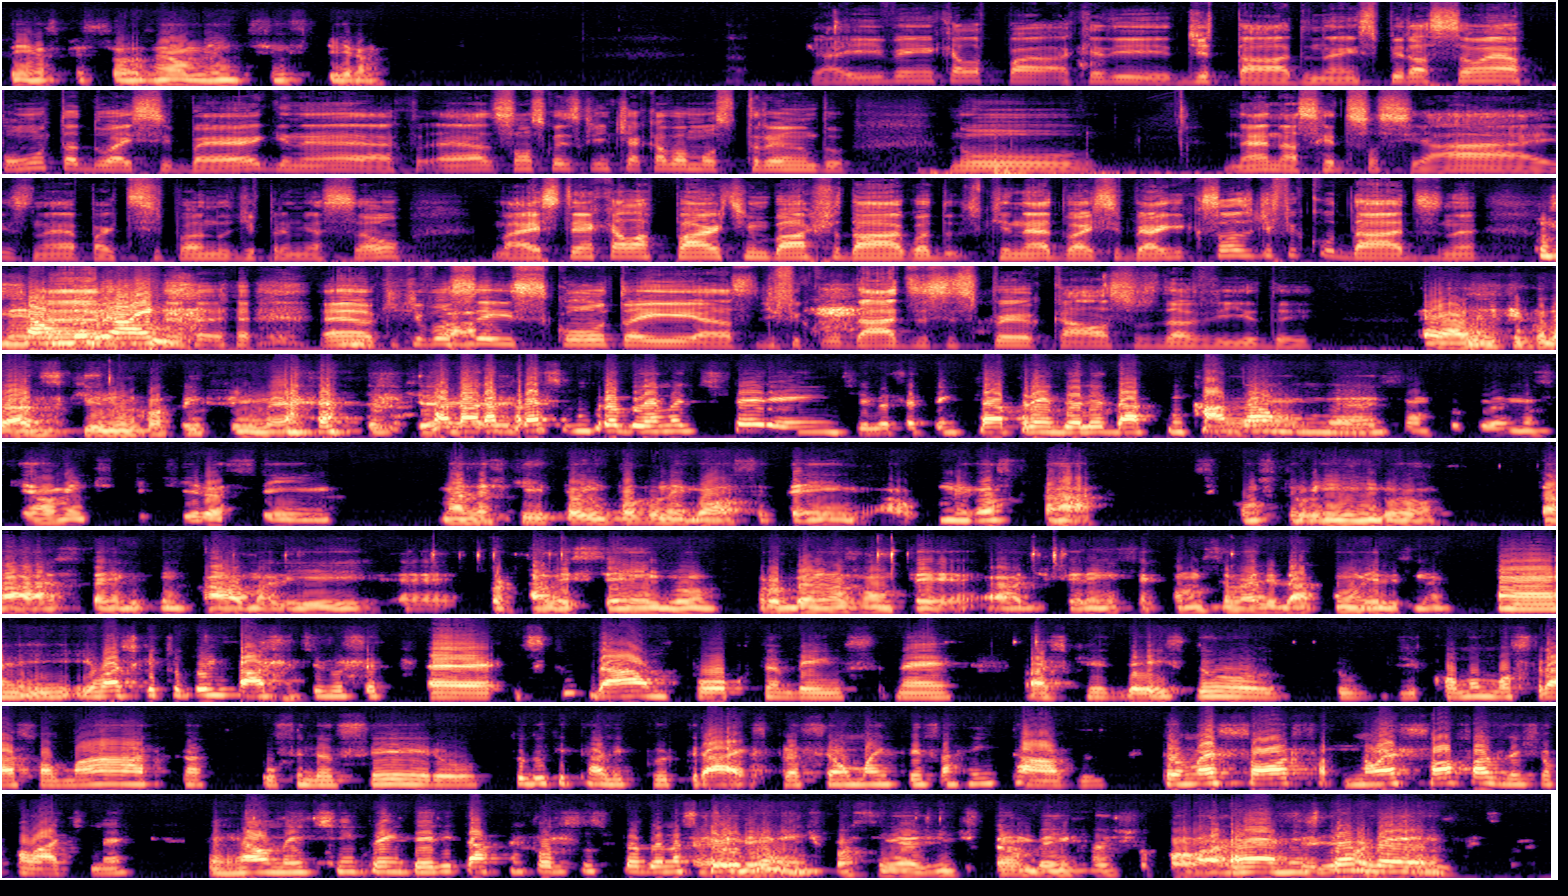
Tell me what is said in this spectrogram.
Sim, as pessoas realmente se inspiram. E aí vem aquela, aquele ditado, né? Inspiração é a ponta do iceberg, né? É, são as coisas que a gente acaba mostrando no, né, nas redes sociais, né? Participando de premiação. Mas tem aquela parte embaixo da água do, que, né, do iceberg que são as dificuldades, né? Que são é, milhões. é, o que, que vocês contam aí, as dificuldades, esses percalços da vida aí? É, as dificuldades que nunca tem fim, né? Porque... Cada hora parece um problema diferente, você tem que aprender a lidar com cada é, um, né? É, são problemas que realmente te tiram, assim... Mas acho que em todo negócio tem, o negócio que está se construindo, está tá indo com calma ali, é, fortalecendo, problemas vão ter. A diferença é como você vai lidar com eles, né? É, eu acho que tudo passa de você é, estudar um pouco também, né? Acho que desde do, do, de como mostrar a sua marca, o financeiro, tudo que está ali por trás para ser uma empresa rentável. Então não é só não é só fazer chocolate, né? É realmente empreender e estar com todos os problemas que é, ele tem. Tipo assim, a gente também faz chocolate. É, a gente seria também.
